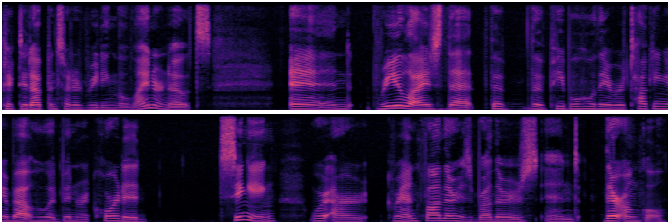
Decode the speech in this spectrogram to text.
picked it up and started reading the liner notes and realized that the the people who they were talking about who had been recorded singing were our grandfather, his brothers, and their uncle.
